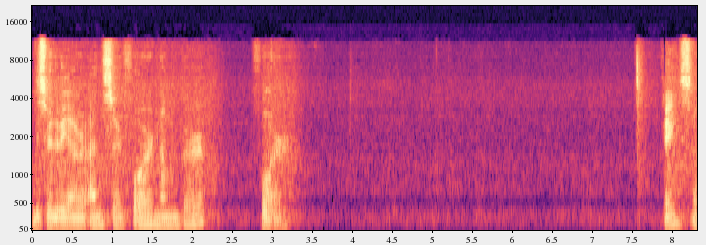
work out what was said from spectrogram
this will be our answer for number 4. Okay, so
